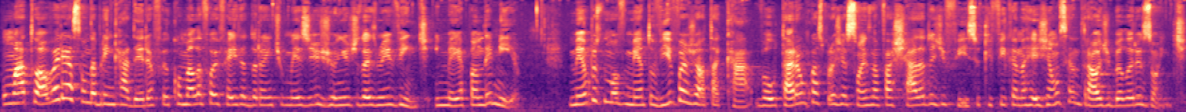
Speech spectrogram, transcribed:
Uma atual variação da brincadeira foi como ela foi feita durante o mês de junho de 2020, em meio à pandemia. Membros do movimento Viva JK voltaram com as projeções na fachada do edifício que fica na região central de Belo Horizonte.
